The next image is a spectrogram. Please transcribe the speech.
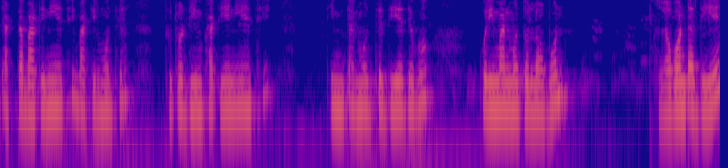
একটা বাটি নিয়েছি। বাটির মধ্যে দুটো ডিম ফাটিয়ে নিয়েছি। ডিমটার মধ্যে দিয়ে দেব পরিমাণ মতো লবণ। লবণটা দিয়ে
